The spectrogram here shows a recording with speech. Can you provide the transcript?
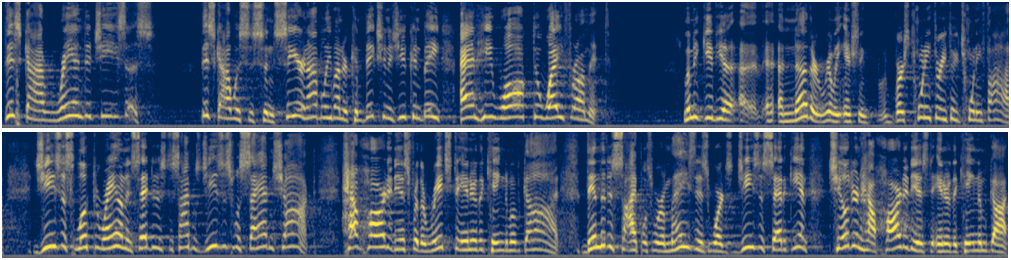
This guy ran to Jesus. This guy was as sincere and I believe under conviction as you can be, and he walked away from it. Let me give you a, a, another really interesting verse 23 through 25. Jesus looked around and said to his disciples, Jesus was sad and shocked how hard it is for the rich to enter the kingdom of God. Then the disciples were amazed at his words. Jesus said again, Children, how hard it is to enter the kingdom of God.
